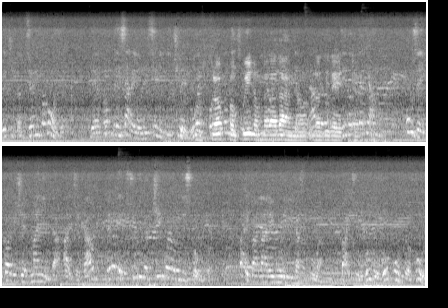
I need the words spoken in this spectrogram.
e citazioni famose. Per compensare le emissioni di CO2 purtroppo qui non me la danno la diretta Usa il codice MANITA al checkout per avere subito 5 euro di sconto. Fai parlare i muri di casa tua. Vai su www.futuro.it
